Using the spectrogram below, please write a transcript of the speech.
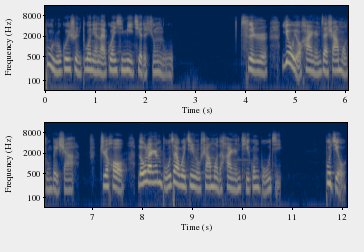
不如归顺多年来关系密切的匈奴。次日，又有汉人在沙漠中被杀。之后，楼兰人不再为进入沙漠的汉人提供补给。不久，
